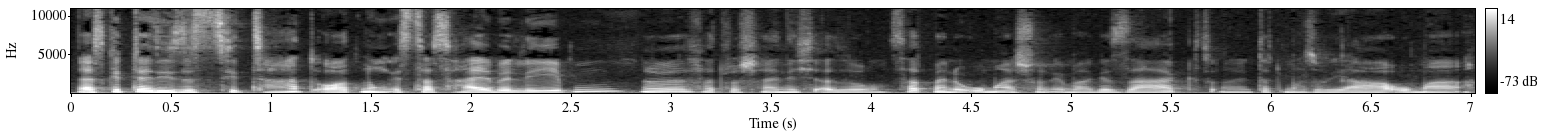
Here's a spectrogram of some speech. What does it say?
Es gibt ja dieses Zitat, Ordnung ist das halbe Leben. Ne, das hat wahrscheinlich, also das hat meine Oma schon immer gesagt. Und ich dachte mal so, ja, Oma,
